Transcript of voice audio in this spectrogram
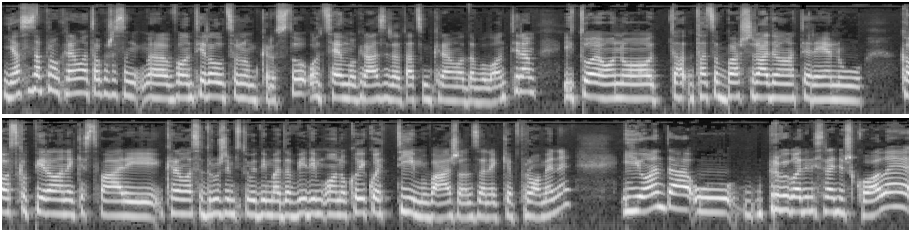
Ja sam zapravo krenula tako što sam uh, volontirala u Crnom krstu. Od sedmog razreda tad sam krenula da volontiram i to je ono, ta, tad sam baš radila na terenu, kao skapirala neke stvari, krenula se družim s ljudima da vidim ono koliko je tim važan za neke promene. I onda u prvoj godini srednje škole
